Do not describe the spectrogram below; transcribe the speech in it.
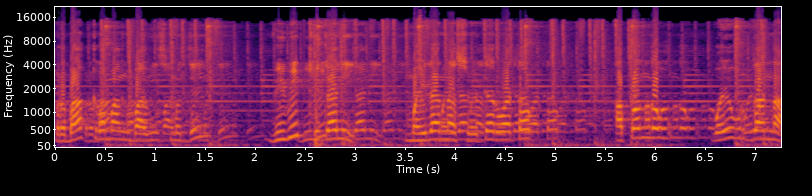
प्रभाग क्रमांक बावीसमध्ये विविध ठिकाणी महिलांना स्वेटर वाटप अपंग वयोवृद्धांना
